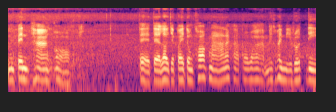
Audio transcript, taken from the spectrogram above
มันเป็นทางออก แต่แต่เราจะไปตรงคอกม้านะคะ เพราะว่าไม่ค่อยมีรถดี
